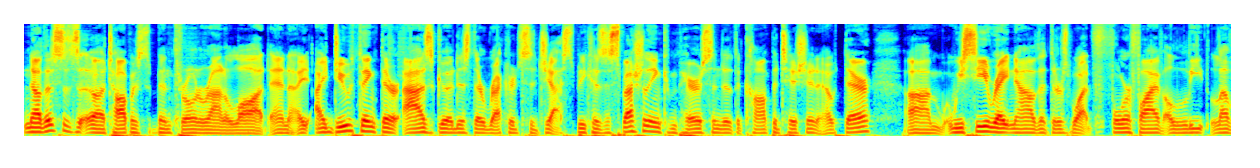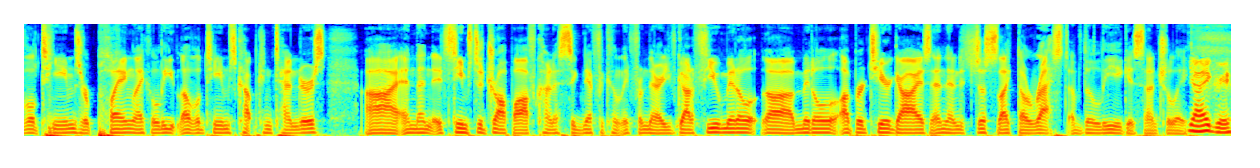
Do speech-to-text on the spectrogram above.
Now, this is a topic that's been thrown around a lot, and I, I do think they're as good as their record suggests, because especially in comparison to the competition out there, um, we see right now that there's what four or five elite level teams or playing like elite level teams, cup contenders, uh, and then it seems to drop off kind of significantly from there. You've got a few middle, uh, middle, upper tier guys, and then it's just like the rest of the league essentially. Yeah, I agree.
